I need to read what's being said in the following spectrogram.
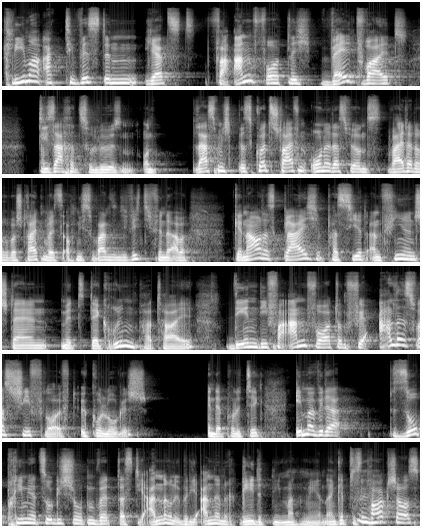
Klimaaktivistinnen jetzt verantwortlich, weltweit die Sache zu lösen. Und lass mich das kurz streifen, ohne dass wir uns weiter darüber streiten, weil ich es auch nicht so wahnsinnig wichtig finde. Aber genau das Gleiche passiert an vielen Stellen mit der Grünen Partei, denen die Verantwortung für alles, was schiefläuft, ökologisch in der Politik, immer wieder so primär zugeschoben wird, dass die anderen, über die anderen redet niemand mehr. Dann gibt es mhm. Talkshows,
